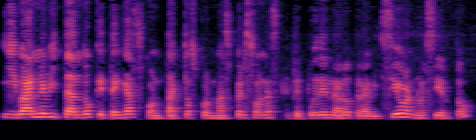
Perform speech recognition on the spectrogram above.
y van evitando que tengas contactos con más personas que te pueden dar otra visión, ¿no es cierto?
